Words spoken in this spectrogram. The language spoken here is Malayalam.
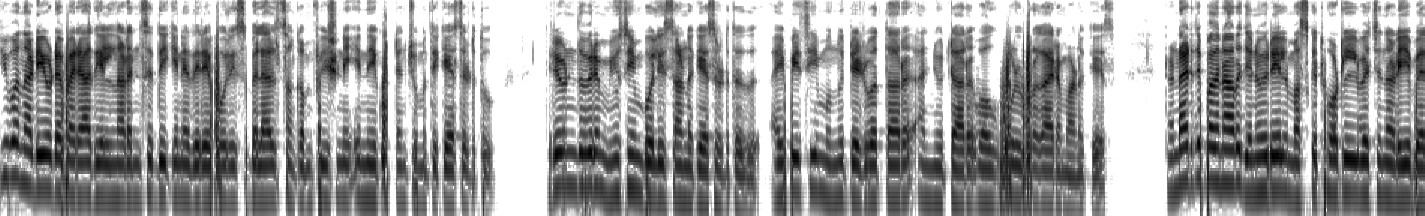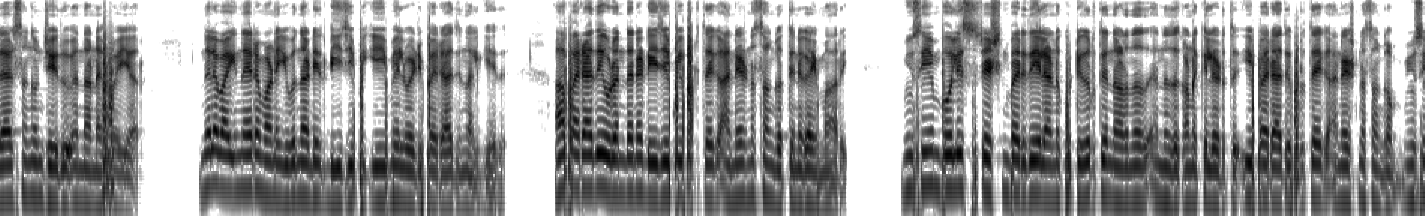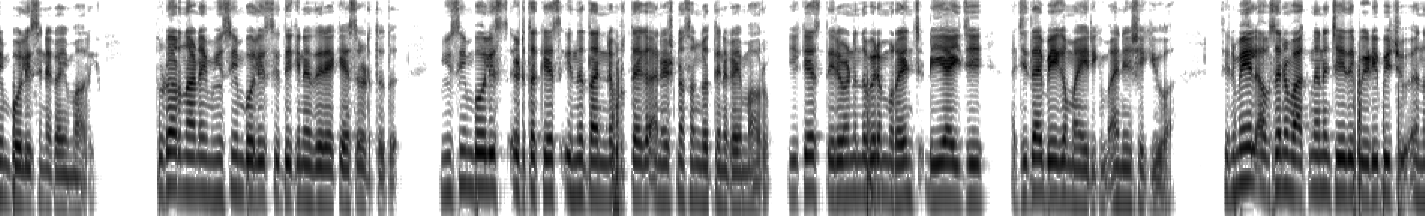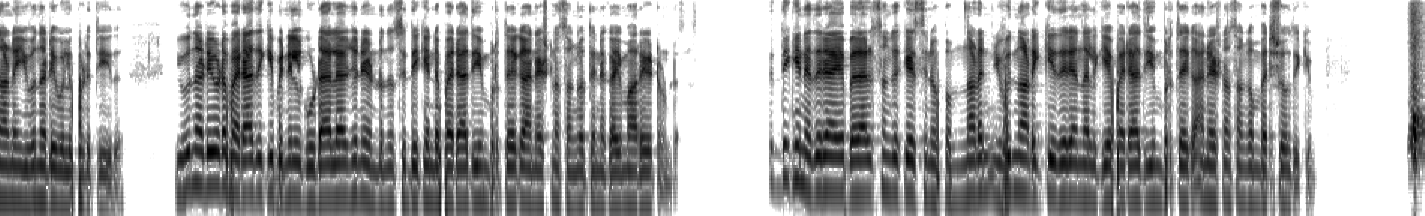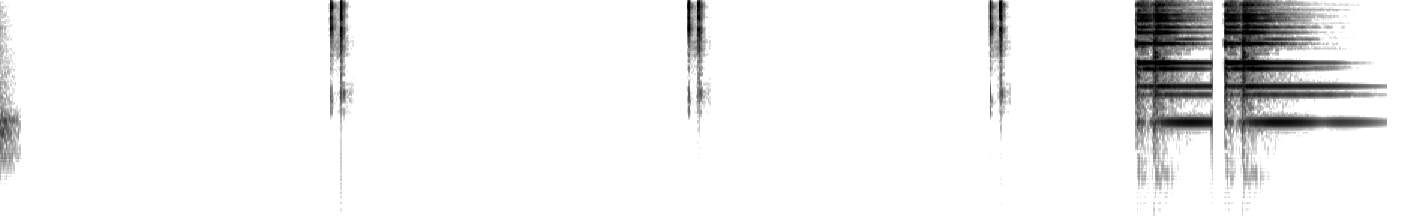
യുവനടിയുടെ പരാതിയിൽ നടൻ സിദ്ദീഖിനെതിരെ പോലീസ് ബലാത്സംഗം ഭീഷണി എന്നീ കുറ്റം ചുമത്തി കേസെടുത്തു. തിരുവനന്തപുരം മ്യൂസിയം പോലീസാണ് കേസെടുത്തത്. ഐ പി സി മുന്നൂറ്റി എഴുപത്താറ് അഞ്ഞൂറ്റാറ് വകുപ്പുകൾ പ്രകാരമാണ് കേസ്. രണ്ടായിരത്തി പതിനാറ് ജനുവരിയിൽ മസ്കറ്റ് ഹോട്ടലിൽ വെച്ച് നടിയെ ബലാത്സംഗം ചെയ്തു എന്നാണ് എഫ്ഐആർ. ഇന്നലെ വൈകുന്നേരമാണ് യുവനടി ഡി ജി പിക്ക് ഇമെയിൽ വഴി പരാതി നൽകിയത്. ആ പരാതി ഉടൻ തന്നെ ഡി ജി പി പ്രത്യേക അന്വേഷണ സംഘത്തിന് കൈമാറി. മ്യൂസിയം പോലീസ് സ്റ്റേഷൻ പരിധിയിലാണ് കുറ്റകൃത്യം നടന്നത് എന്നത് കണക്കിലെടുത്ത് ഈ പരാതി പ്രത്യേക അന്വേഷണ സംഘം മ്യൂസിയം പോലീസിന് കൈമാറി. തുടർന്നാണ് മ്യൂസിയം പോലീസ് സിദ്ദിഖിനെതിരെ കേസെടുത്തത്. മ്യൂസിയം പോലീസ് എടുത്ത കേസ് ഇന്ന് തന്നെ പ്രത്യേക അന്വേഷണ സംഘത്തിന് കൈമാറും. ഈ case Thiruvananthapuram range D I G Ajitha ബീഗമായിരിക്കും അന്വേഷിക്കുക. സിനിമയിൽ അവസരം വാഗ്ദാനം ചെയ്ത് പീഡിപ്പിച്ചു എന്നാണ് യുവനടി വെളിപ്പെടുത്തിയത്. യുവനടിയുടെ പരാതിക്ക് പിന്നിൽ ഗൂഢാലോചനയുണ്ടെന്ന് സിദ്ദിഖിന്റെ പരാതിയും പ്രത്യേക അന്വേഷണ സംഘത്തിന് കൈമാറിയിട്ടുണ്ട്. സിദ്ദിഖിനെതിരായ ബലാത്സംഗ കേസിനൊപ്പം നടൻ യുവനടിക്കെതിരെ നൽകിയ പരാതിയും പ്രത്യേക അന്വേഷണ സംഘം പരിശോധിക്കും.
